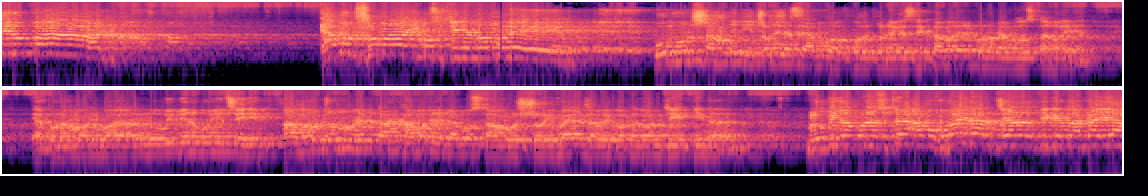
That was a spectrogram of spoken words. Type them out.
নিরুপায় এমন সময় মসজিদে নবলে উমর সামনে দিয়ে চলে গেছে আবু বকর, চলে গেছে। খাবারের কোনো ব্যবস্থা হয় না। এখন আমার মায়ার নবী বের হয়েছে। আমার জন্য একটা খাবারের ব্যবস্থা অবশ্যই হয়ে যাবে, কথা কোন ঠিক কিনা? নবী যখন আসছে, আবু হুরাইরার চেহারার দিকে তাকাইয়া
